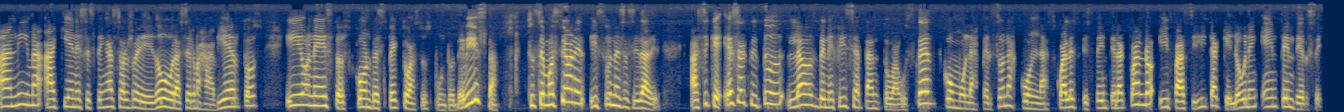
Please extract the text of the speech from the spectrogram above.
anima a quienes estén a su alrededor a ser más abiertos y honestos con respecto a sus puntos de vista, sus emociones y sus necesidades. Así que esa actitud los beneficia tanto a usted como las personas con las cuales esté interactuando y facilita que logren entenderse,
